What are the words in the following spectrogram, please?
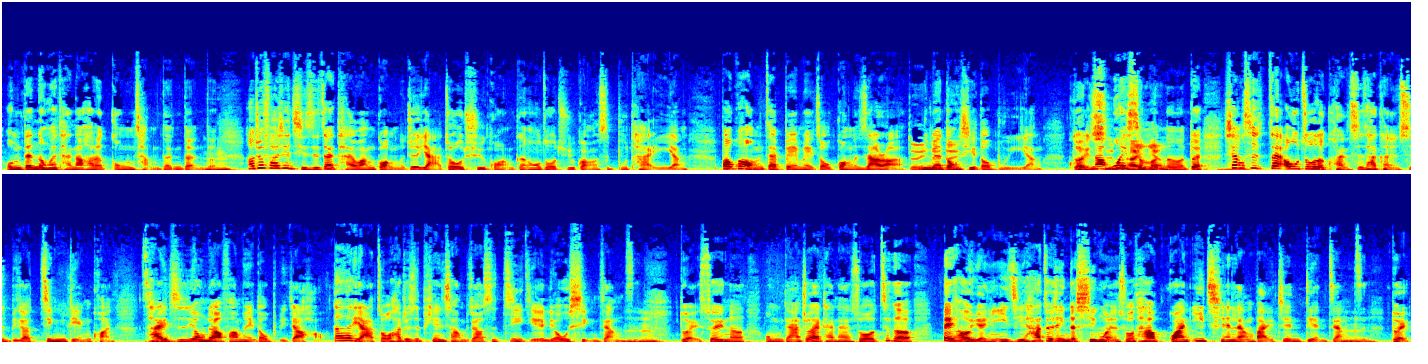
我们等等会谈到它的工厂等等的，嗯，然后就发现其实，在台湾逛的，就是亚洲区逛跟欧洲区逛是不太一样，包括我们在北美洲逛的 Zara 里面的东西都不。不一样，对，那为什么呢？对，像是在欧洲的款式，它可能是比较经典款，材质用料方面也都比较好。但在亚洲，它就是偏向比较是季节流行这样子。对，所以呢，我们等下就来谈谈说这个背后原因，以及他最近的新闻说他要关一千两百间店这样子。对。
